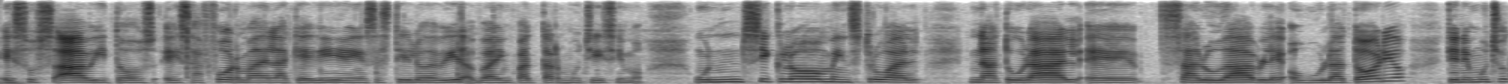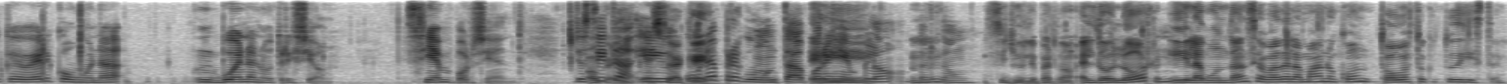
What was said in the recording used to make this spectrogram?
Esos hábitos, esa forma en la que viven, ese estilo de vida va a impactar muchísimo. Un ciclo menstrual natural, eh, saludable, ovulatorio, tiene mucho que ver con una buena nutrición. 100%. Yosita, Ok, o y sea que, una pregunta, por eh, ejemplo, perdón. Sí, Julie, perdón. El dolor y la abundancia va de la mano con todo esto que tú dijiste.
